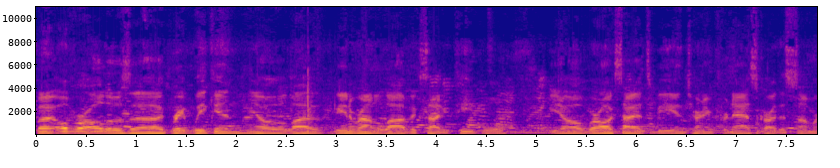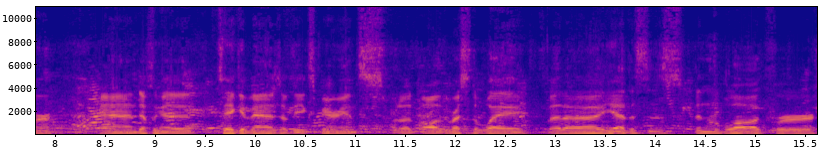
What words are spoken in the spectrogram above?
But overall, it was a great weekend. You know, a lot of being around a lot of exciting people. You know, we're all excited to be interning for NASCAR this summer, and definitely gonna take advantage of the experience all the rest of the way. But uh, yeah, this has been the vlog for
